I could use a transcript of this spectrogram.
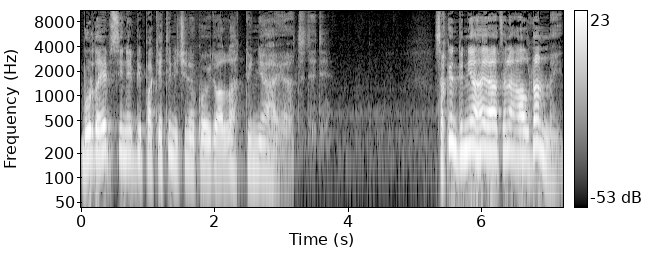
burada hepsini bir paketin içine koydu Allah dünya hayatı dedi. Sakın dünya hayatına aldanmayın.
